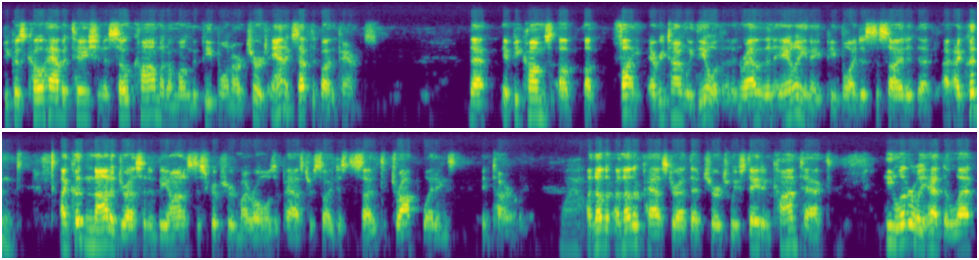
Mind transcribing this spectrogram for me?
because cohabitation is so common among the people in our church and accepted by the parents that it becomes a, a fight every time we deal with it. And rather than alienate people, I just decided that I, I couldn't. I couldn't not address it and be honest to scripture in my role as a pastor, so I just decided to drop weddings entirely. Wow. Another another pastor at that church, we've stayed in contact. He literally had to let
